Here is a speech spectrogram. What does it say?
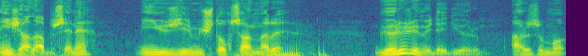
inşallah bu sene 1123-90'ları görür ümit ediyorum. Arzum o.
